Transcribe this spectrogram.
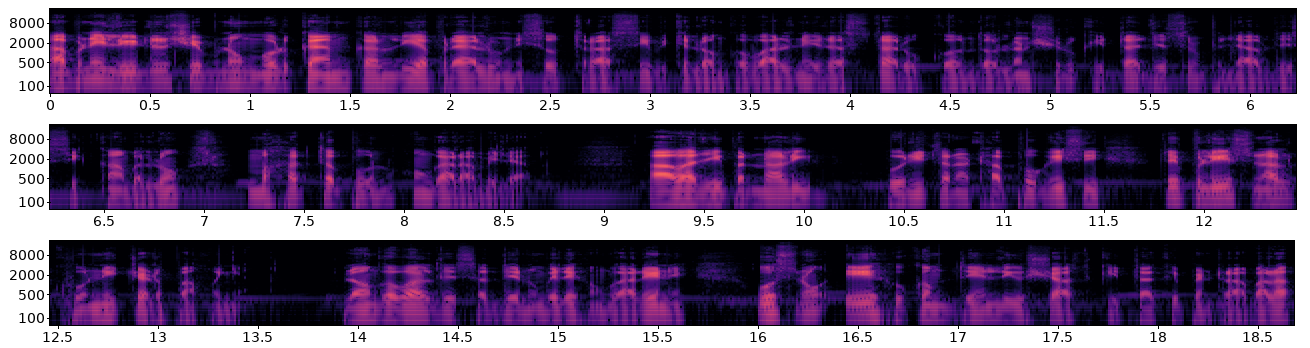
ਆਪਣੀ ਲੀਡਰਸ਼ਿਪ ਨੂੰ ਮੁੜ ਕਾਇਮ ਕਰਨ ਲਈ ਅਪ੍ਰੈਲ 1983 ਵਿੱਚ ਲੌਂਗੋਵਾਲ ਨੇ ਰਸਤਾ ਰੋਕੋ ਅੰਦੋਲਨ ਸ਼ੁਰੂ ਕੀਤਾ, ਜਿਸ ਨੂੰ ਪੰਜਾਬ ਦੇ ਸਿੱਖਾਂ ਵੱਲੋਂ ਮਹੱਤਵਪੂਰਨ ਹੁੰਗਾਰਾ ਮਿਲਿਆ। ਆਵਾਜਾਈ ਪ੍ਰਣਾਲੀ ਪੂਰੀ ਤਰ੍ਹਾਂ ਠੱਪ ਹੋ ਗਈ ਸੀ ਤੇ ਪੁਲਿਸ ਨਾਲ ਖੂਨੀ ਝੜਪਾਂ ਹੋਈਆਂ। ਲੌਂਗੋਵਾਲ ਦੇ ਸੱਦੇ ਨੂੰ ਮਿਲੇ ਹੁੰਗਾਰੇ ਨੇ ਉਸ ਨੂੰ ਇਹ ਹੁਕਮ ਦੇਣ ਲਈ ਉਤਸ਼ਾਹਿਤ ਕੀਤਾ ਕਿ ਪਿੰਡਰਾਵਾਲਾ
